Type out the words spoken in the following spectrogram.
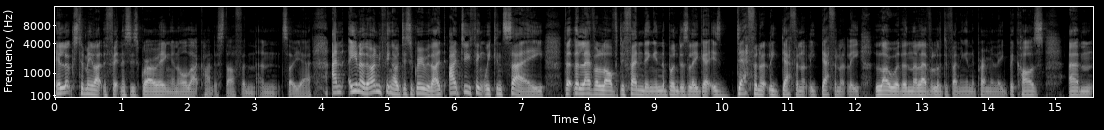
it looks to me like the fitness is growing and all that kind of stuff. And and so yeah, and you know the only thing I would disagree with, I I do think we can say that the level of defending in the Bundesliga is definitely, definitely, definitely lower than the level of defending in the Premier League because um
